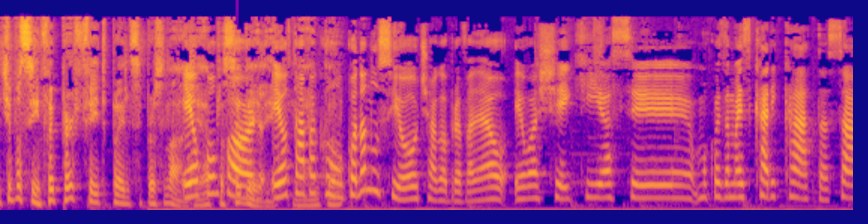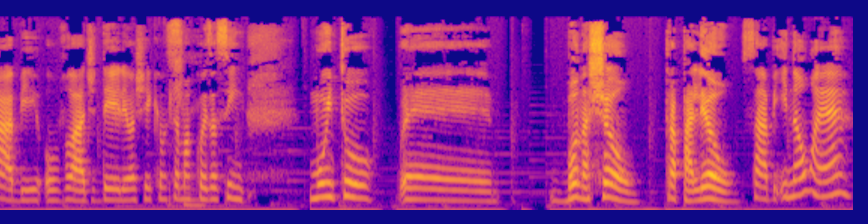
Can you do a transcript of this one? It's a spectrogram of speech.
tipo assim, foi perfeito pra ele esse personagem. Eu ser concordo. dele, eu tava né? com. Então, Quando anunciou o Thiago Abravanel, eu achei que ia ser uma coisa mais caricata, sabe? O Vlad dele. Eu achei que ia ser uma coisa assim, muito. É, bonachão, trapalhão, sabe? E não é.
